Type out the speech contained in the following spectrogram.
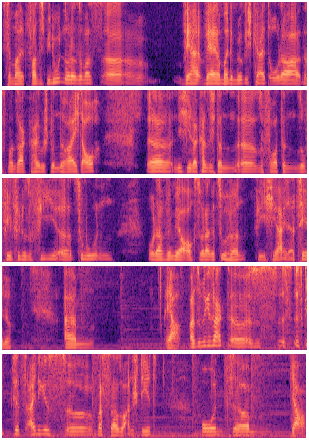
ich sag mal, 20 Minuten oder sowas. Äh, Wäre wär ja mal eine Möglichkeit. Oder dass man sagt, eine halbe Stunde reicht auch. Äh, nicht jeder kann sich dann äh, sofort dann so viel Philosophie äh, zumuten oder will mir auch so lange zuhören, wie ich hier einen erzähle. Ähm, ja, also wie gesagt, äh, es, ist, es, es gibt jetzt einiges, äh, was da so ansteht. Und ähm, ja,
